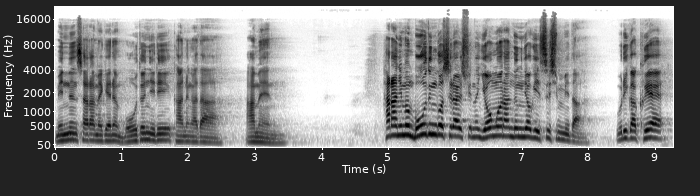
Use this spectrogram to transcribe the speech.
믿는 사람에게는 모든 일이 가능하다. 아멘. 하나님은 모든 것을 할수 있는 영원한 능력이 있으십니다. 우리가 그의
